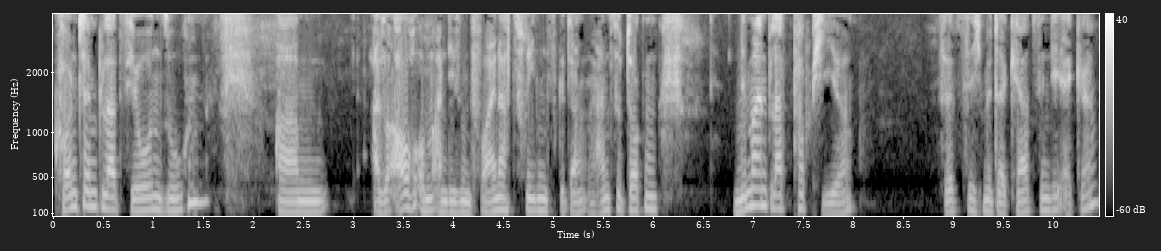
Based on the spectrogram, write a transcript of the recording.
Kontemplation suchen. Ähm, also auch, um an diesen Weihnachtsfriedensgedanken anzudocken. Nimm ein Blatt Papier, setz dich mit der Kerze in die Ecke,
